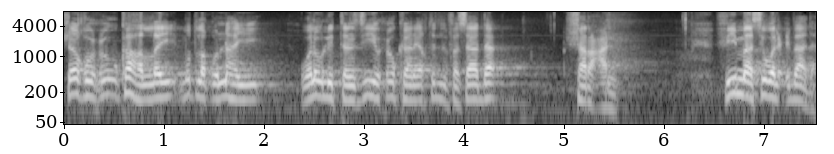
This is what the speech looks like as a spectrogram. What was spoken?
sheekhu wuxuu ka hadlay مطلق النهي walow للتنزيه wxuu keena يqتضي الفساaد شharcا فيma siوى العباadة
